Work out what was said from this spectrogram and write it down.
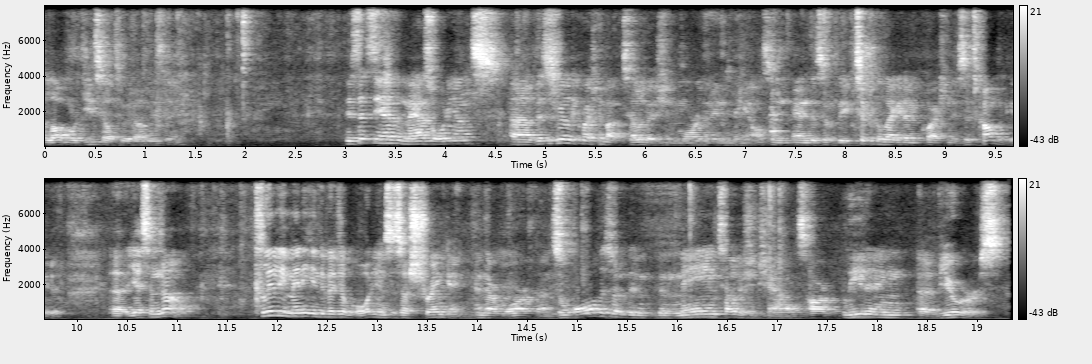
a lot more detail to it, obviously. Is this the end of the mass audience? Uh, this is really a question about television more than anything else, and, and the, sort of the typical academic question is it's complicated. Uh, yes and no. Clearly, many individual audiences are shrinking, and there are more of them. So all the sort of the, the main television channels are bleeding uh, viewers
